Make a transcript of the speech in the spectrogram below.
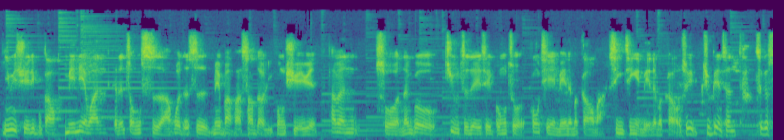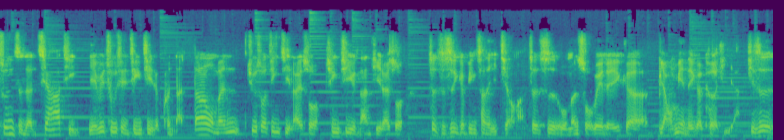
因为学历不高，没念完可能中四啊，或者是没有办法上到理工学院，他们所能够就职的一些工作，工钱也没那么高嘛，薪金也没那么高，所以就变成这个孙子的家庭。也会出现经济的困难。当然，我们就说经济来说，经济难题来说。这只是一个冰山的一角嘛，这是我们所谓的一个表面的一个课题啊。其实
